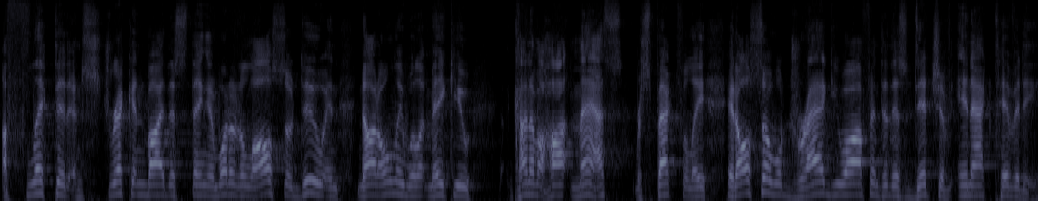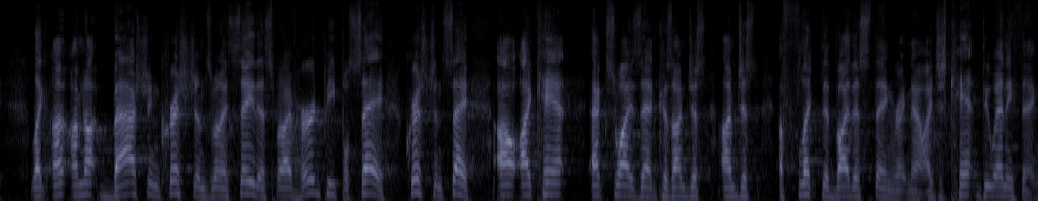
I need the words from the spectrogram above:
afflicted and stricken by this thing. And what it'll also do, and not only will it make you kind of a hot mess, respectfully, it also will drag you off into this ditch of inactivity. Like, I'm not bashing Christians when I say this, but I've heard people say, Christians say, oh, I can't XYZ because I'm just, I'm just afflicted by this thing right now. I just can't do anything.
